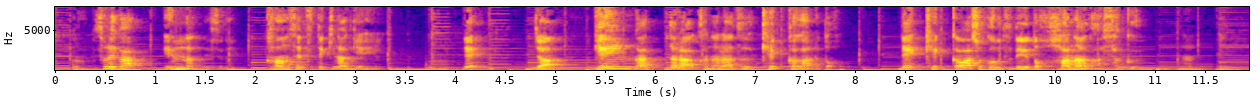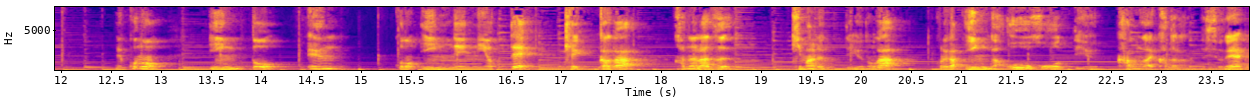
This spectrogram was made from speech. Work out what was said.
うん、それが縁なんですよね。間接的な原因。でじゃあ原因があったら必ず結果があると。で結果は植物でいうと花が咲く、でこの因と縁この因縁によって結果が必ず決まるっていうのがこれが因果応報っていう考え方なんですよね。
